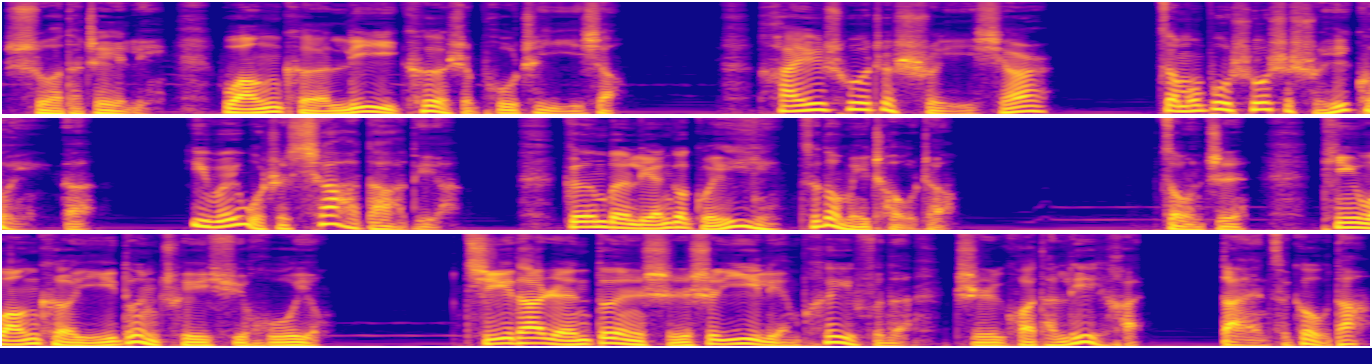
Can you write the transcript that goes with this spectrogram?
说到这里，王可立刻是扑哧一笑，还说：“这水仙儿怎么不说是水鬼呢？以为我是吓大的呀？”根本连个鬼影子都没瞅着。总之，听王可一顿吹嘘忽悠，其他人顿时是一脸佩服的，直夸他厉害，胆子够大。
